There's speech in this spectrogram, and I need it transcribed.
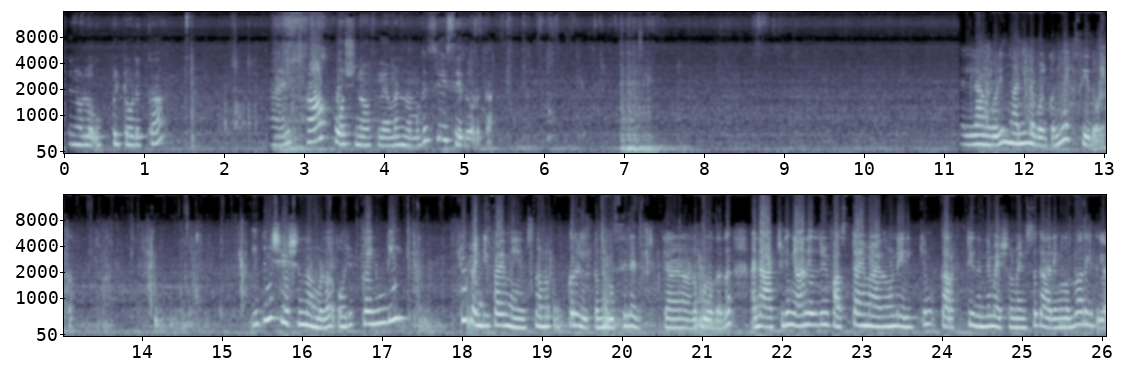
അതിനുള്ള ഉപ്പിട്ട് കൊടുക്കാം. And half portion of lemon നമുക്ക് സ്വീസ് ചെയ്ത് കൊടുക്കാം. എല്ലാം കൂടി നല്ലപോലെ ഒന്ന് മിക്സ് ചെയ്ത് കൊടുക്കാം. ഇതിനുശേഷം നമ്മൾ ഒരു twenty to twenty five minutes നമ്മൾ കുക്കറിൽ ഇട്ടൊന്ന് വിസിലടിക്കാനാണ് പോകുന്നത്. ആൻഡ് ആക്ച്വലി ഞാൻ ഇതൊരു ഫസ്റ്റ് ടൈം ആയതുകൊണ്ട് എനിക്കും കറക്റ്റ് ഇതിന്റെ മെഷർമെന്റ്സ് കാര്യങ്ങളൊന്നും അറിയത്തില്ല.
